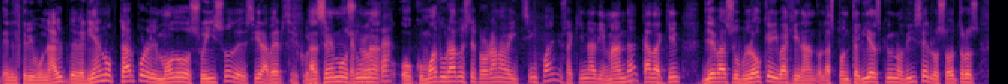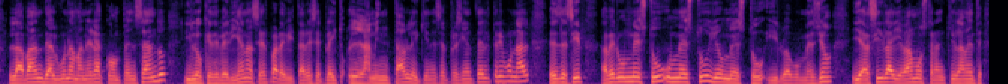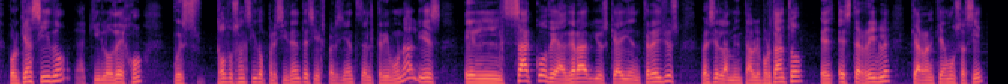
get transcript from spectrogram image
En el tribunal deberían optar por el modo suizo de decir, a ver, hacemos una, o como ha durado este programa 25 años, aquí nadie manda, cada quien lleva su bloque y va girando. Las tonterías que uno dice, los otros la van de alguna manera compensando y lo que deberían hacer para evitar ese pleito lamentable quién es el presidente del tribunal, es decir, a ver, un mes tú, un mes tú y un mes tú y luego un mes yo, y así la llevamos tranquilamente, porque ha sido, aquí lo dejo, pues todos han sido presidentes y expresidentes del tribunal y es el saco de agravios que hay entre ellos, parece lamentable. Por tanto, es, terrible que arranquemos así,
